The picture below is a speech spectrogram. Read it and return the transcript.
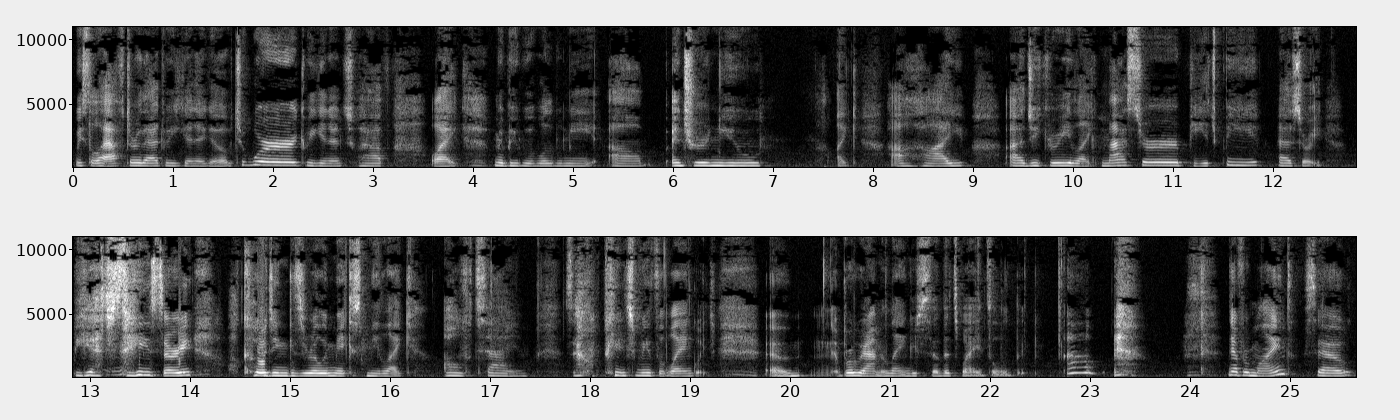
We still after that we're gonna go to work. We're gonna to have like maybe we will be um, enter new like a high uh, degree like master PhD uh, sorry PhD, sorry. Coding is really makes me like all the time. So PHP is a language, um, programming language, so that's why it's a little bit. Oh, never mind. So,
